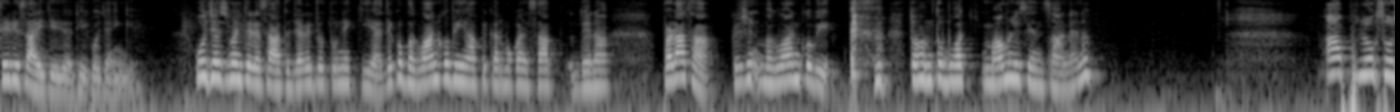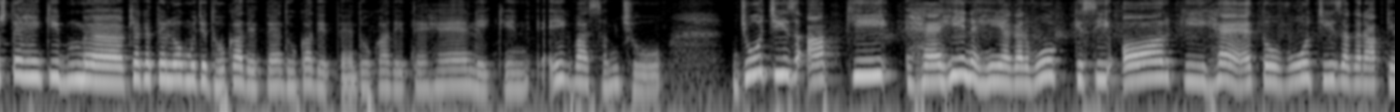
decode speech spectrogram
तेरी सारी चीज़ें ठीक हो जाएँगी। वो जजमेंट तेरे साथ हो जाएगा, जो तूने किया है। देखो, भगवान को भी यहाँ पे कर्मों का हिसाब देना पड़ा था। कृष्ण, भगवान को भी तो हम तो बहुत मामूली से इंसान है ना। आप लोग सोचते हैं कि क्या कहते हैं, लोग मुझे धोखा देते हैं, धोखा देते हैं, धोखा देते हैं, लेकिन एक बात समझो, जो चीज़ आपकी है ही नहीं, अगर वो किसी और की है तो वो चीज़ अगर आपके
